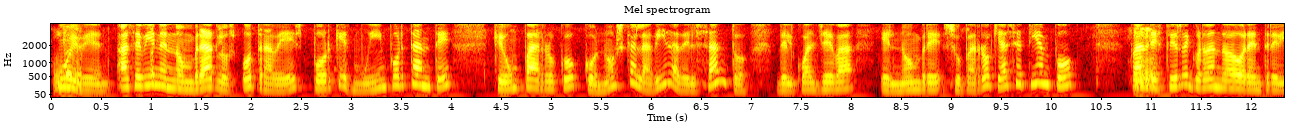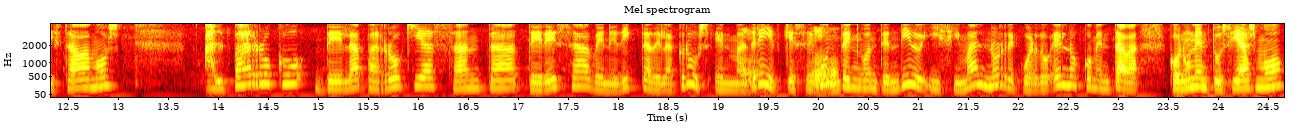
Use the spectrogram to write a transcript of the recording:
Muy bien, hace bien en nombrarlos otra vez porque es muy importante que un párroco conozca la vida del santo del cual lleva el nombre su parroquia. Hace tiempo, padre, estoy recordando ahora, entrevistábamos al párroco de la parroquia Santa Teresa Benedicta de la Cruz en Madrid, que según tengo entendido y si mal no recuerdo, él nos comentaba con un entusiasmo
